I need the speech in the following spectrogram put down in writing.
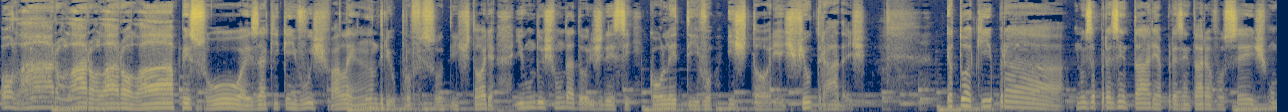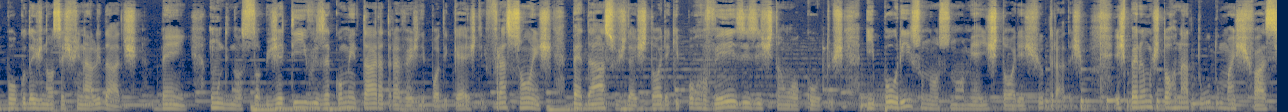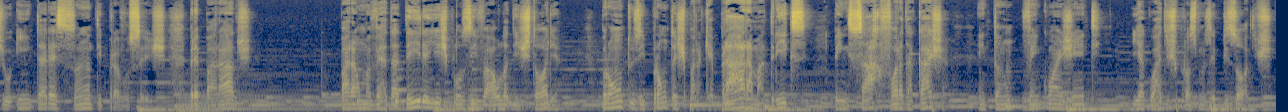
Olá, olá, olá, olá, pessoas! Aqui quem vos fala é André, o professor de História e um dos fundadores desse coletivo Histórias Filtradas. Eu tô aqui para nos apresentar e apresentar a vocês um pouco das nossas finalidades, Bem, um de nossos objetivos é comentar através de podcast frações, pedaços da história que por vezes estão ocultos e por isso nosso nome é Histórias Filtradas. Esperamos tornar tudo mais fácil e interessante para vocês. Preparados para uma verdadeira e explosiva aula de história? Prontos e prontas para quebrar a Matrix? Pensar fora da caixa? Então, vem com a gente e aguarde os próximos episódios.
